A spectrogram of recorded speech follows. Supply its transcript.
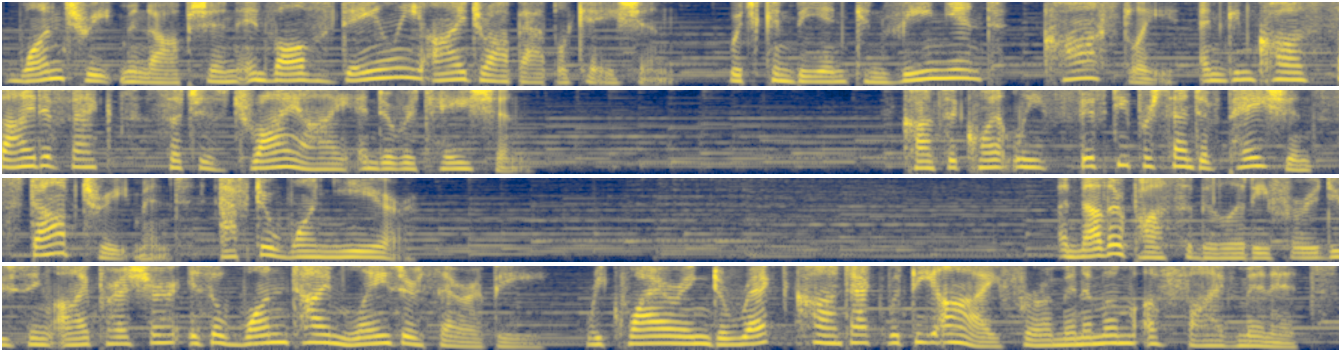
One treatment option involves daily eye drop application, which can be inconvenient, costly, and can cause side effects such as dry eye and irritation. Consequently, 50% of patients stop treatment after one year. Another possibility for reducing eye pressure is a one-time laser therapy, requiring direct contact with the eye for a minimum of five minutes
